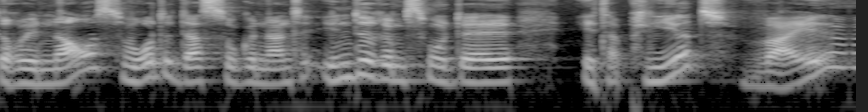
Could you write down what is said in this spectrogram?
Darüber hinaus wurde das sogenannte Interimsmodell etabliert, weil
